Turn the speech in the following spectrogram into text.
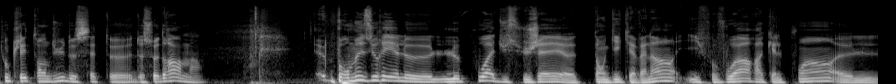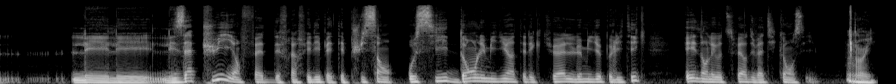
toute l'étendue de cette de ce drame. Pour mesurer le, le poids du sujet euh, Tanguy Cavanin, il faut voir à quel point euh, les, les- les appuis en fait des frères Philippe étaient puissants aussi dans le milieu intellectuel, le milieu politique et dans les hautes sphères du Vatican aussi. Oui,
